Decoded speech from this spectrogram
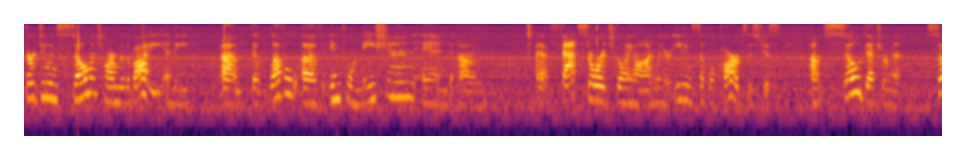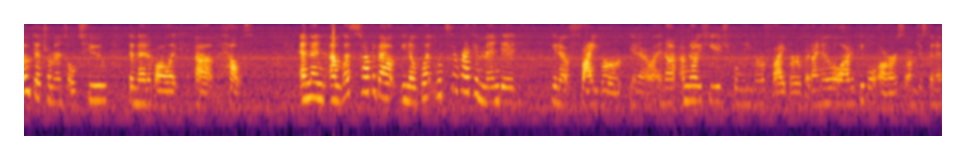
they're doing so much harm to the body, and the um, the level of inflammation and um, uh, fat storage going on when you're eating simple carbs is just um, so detriment so detrimental to the metabolic um, health. And then um, let's talk about, you know, what what's the recommended, you know, fiber, you know, and I, I'm not a huge believer of fiber, but I know a lot of people are, so I'm just gonna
